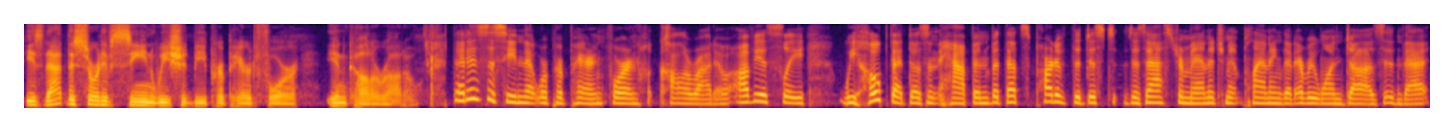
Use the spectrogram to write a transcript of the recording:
Is that the sort of scene we should be prepared for in Colorado. That is the scene that we're preparing for in Colorado. Obviously, we hope that doesn't happen, but that's part of the dis- disaster management planning that everyone does, in that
